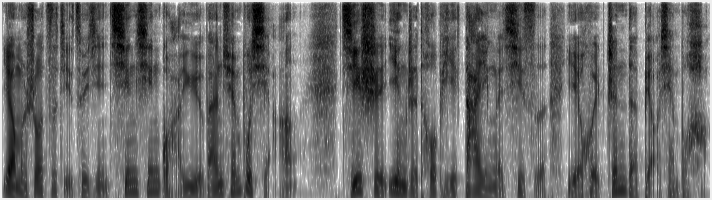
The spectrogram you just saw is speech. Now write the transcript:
要么说自己最近清心寡欲，完全不想。即使硬着头皮答应了妻子，也会真的表现不好。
